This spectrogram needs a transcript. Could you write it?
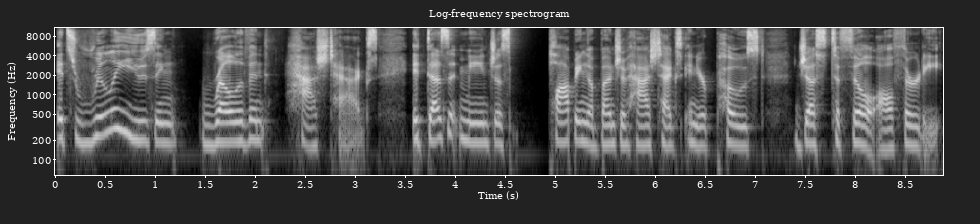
It's really using relevant hashtags. It doesn't mean just plopping a bunch of hashtags in your post just to fill all 30.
